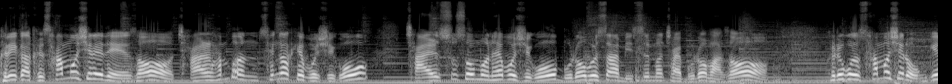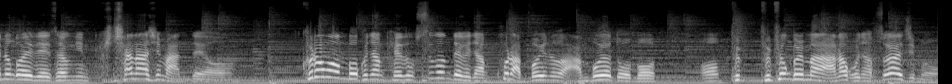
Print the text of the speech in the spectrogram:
그러니까 그 사무실에 대해서 잘 한번 생각해 보시고 잘 수소문 해 보시고 물어볼 사람 있으면 잘 물어봐서 그리고 사무실을 옮기는 거에 대해서 형님 귀찮아 하시면 안 돼요. 그러면 뭐 그냥 계속 쓰던데 그냥 콜 안 보이는 안 보여도 뭐 어, 불, 불평불만 안 하고 그냥 써야지 뭐.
